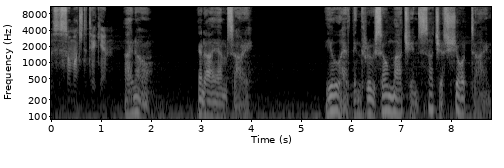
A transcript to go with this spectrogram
This is so much to take in. I know. And I am sorry. You have been through so much in such a short time.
